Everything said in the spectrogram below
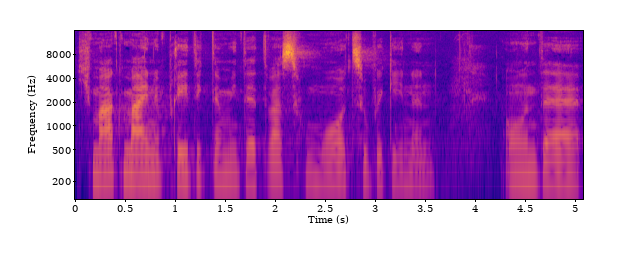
Ich mag meine Predigten mit etwas Humor zu beginnen. Und äh,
